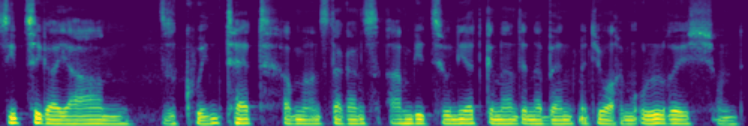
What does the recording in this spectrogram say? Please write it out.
70er Jahren, The Quintet haben wir uns da ganz ambitioniert genannt in der Band mit Joachim Ulrich und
